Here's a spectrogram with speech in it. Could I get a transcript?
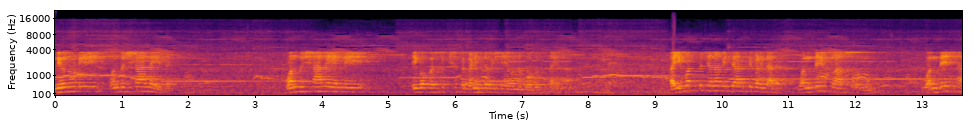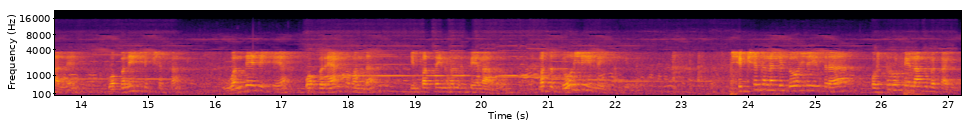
ನೀವು ನೋಡಿ, ಒಂದು ಶಾಲೆ ಇದೆ. ಒಂದು ಶಾಲೆಯಲ್ಲಿ ಈಗೊಬ್ಬ ಶಿಕ್ಷಕ ಗಣಿತ ವಿಷಯವನ್ನು ಬೋಧಿಸ್ತಾ ಇಲ್ಲ ಐವತ್ತು ಜನ ವಿದ್ಯಾರ್ಥಿಗಳಿದ್ದಾರೆ. ಒಂದೇ ಕ್ಲಾಸ್ ರೂಮ್ ಒಂದೇ ಶಾಲೆ, ಒಬ್ಬನೇ ಶಿಕ್ಷಕ, ಒಂದೇ ವಿಷಯ, ಒಬ್ಬ ರ್ಯಾಂಕ್ ಬಂದ ಇಪ್ಪತ್ತೈದು ಮಂದಿ ಫೇಲ್ ಆದರು. ಮತ್ತು ದೋಷ ಇಲ್ಲ ಶಿಕ್ಷಕನಲ್ಲಿ ದೋಷ ಇದ್ರೆ ಅಷ್ಟರು ಫೇಲ್ ಆಗಬೇಕಾಗಿದೆ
